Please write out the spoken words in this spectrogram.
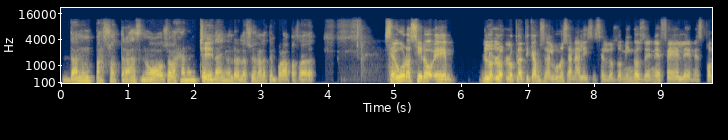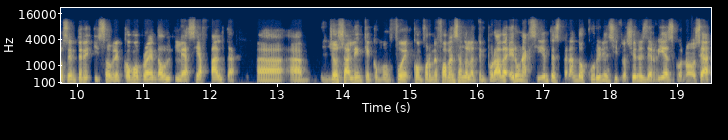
dan un paso atrás, ¿no? O sea, bajan un peldaño sí. en relación a la temporada pasada. Seguro, Ciro. Eh, lo, lo, lo, platicamos en algunos análisis en los domingos de NFL en Sports Center y sobre cómo Brian Dowell le hacía falta a, a, Josh Allen, que como fue, conforme fue avanzando la temporada, era un accidente esperando ocurrir en situaciones de riesgo, ¿no? O sea,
